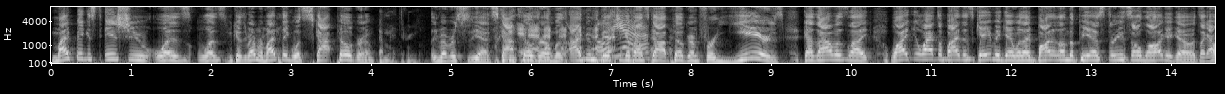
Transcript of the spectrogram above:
my biggest issue was was because remember my thing was Scott Pilgrim. Got my three. Remember, yeah, Scott Yeah. Pilgrim was. I've been Oh, bitching yeah. about Scott Pilgrim for years because I was like, why do I have to buy this game again when I bought it on the PS3 so long ago? It's like I,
